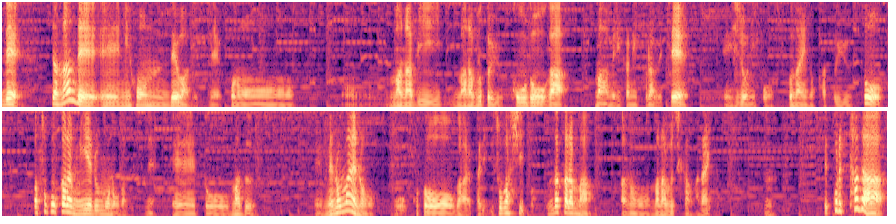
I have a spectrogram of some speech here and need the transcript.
で、じゃあなんで、え、日本ではですね、この学び、学ぶという行動が、まあアメリカに比べて、え、非常にこう少ないのかというと、まあ、そこから見えるものがですね、えっ、ー、と、まず目の前のことがやっぱり忙しいと。だからまあ、あの、学ぶ時間がないと。うん。で、これただ、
